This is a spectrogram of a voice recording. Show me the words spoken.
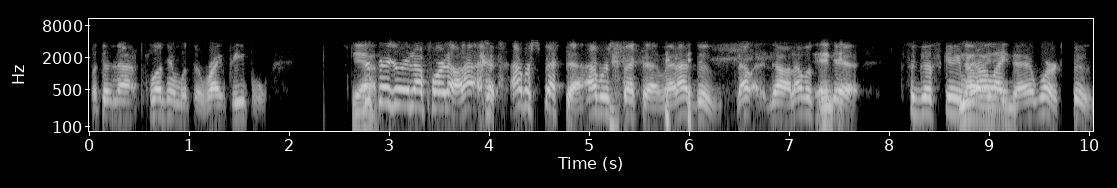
but they're not plugging with the right people. Yeah. You're figuring that part out. I, I respect that. I respect that, man. I do. That, no, that was And- yeah. It's a good scheme. No, man. I like and- that. It works too.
